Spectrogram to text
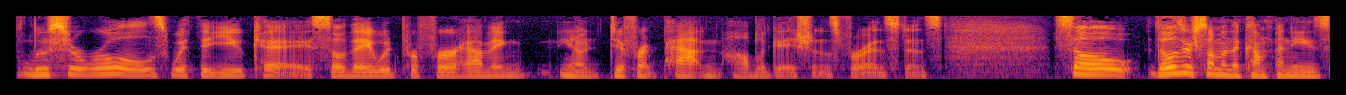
looser rules with the UK. So they would prefer having, you know, different patent obligations, for instance. So those are some of the companies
